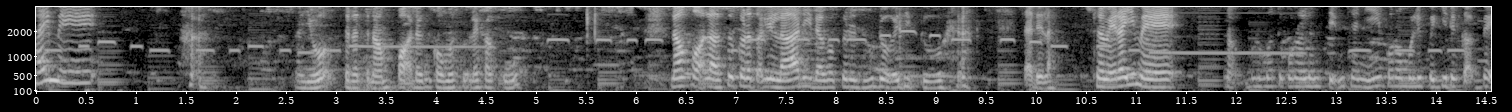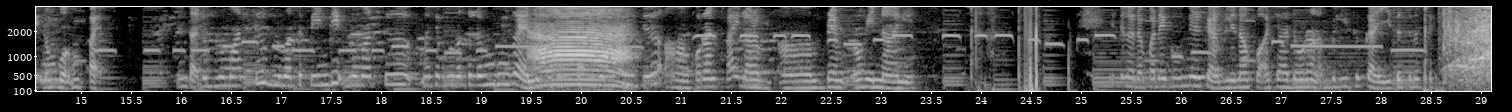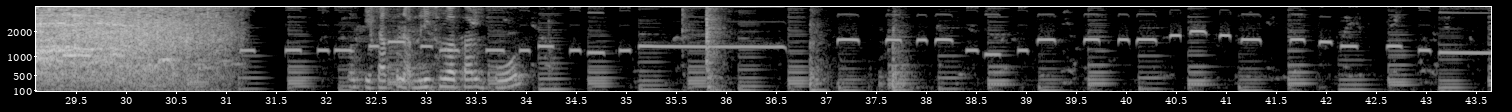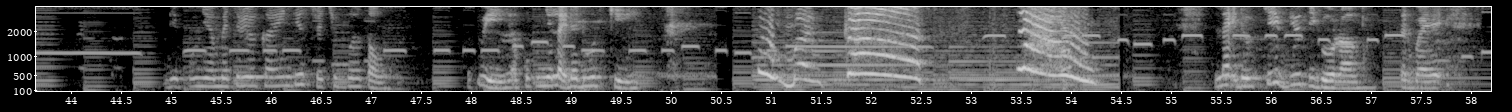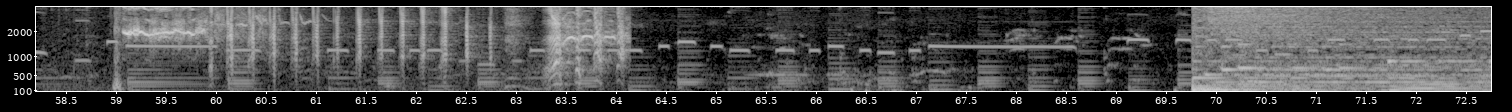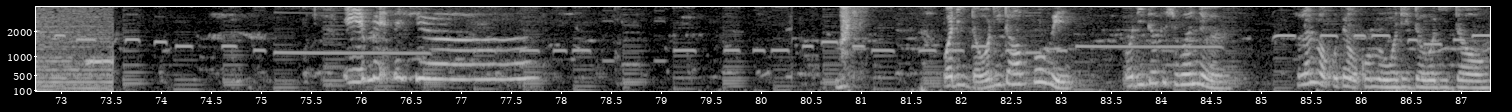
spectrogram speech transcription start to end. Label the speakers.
Speaker 1: Hai Mek. Ayo, kita dah ternampak dah kau masuk live aku. Nampak lah, so kau dah tak boleh lari dah kau kena duduk kat situ. tak adalah. Selamat Raya Mek. Nak bulu mata korang lentik macam ni, korang boleh pergi dekat beg nombor 4. Yang tak ada bulu mata, bulu mata pendek, bulu mata macam bulu mata lembu kan. Itu ah. je. Ah, korang try lah uh, brand Rohina ni. Itulah dah pandai guna kan Bila nampak macam ada orang nak beli tu kan Kita terus tekan Okey, siapa nak beli seluar kargo? Dia punya material kain dia stretchable tau. Weh, aku punya light dah 2K
Speaker 2: Oh my god! Wow!
Speaker 1: Like 2K, view 3 orang Terbaik Eh, Mac, thank you. Wadidaw, wadidaw apa weh? Wadidaw tu macam mana? Selalu aku tengok komen wadidaw, wadidaw.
